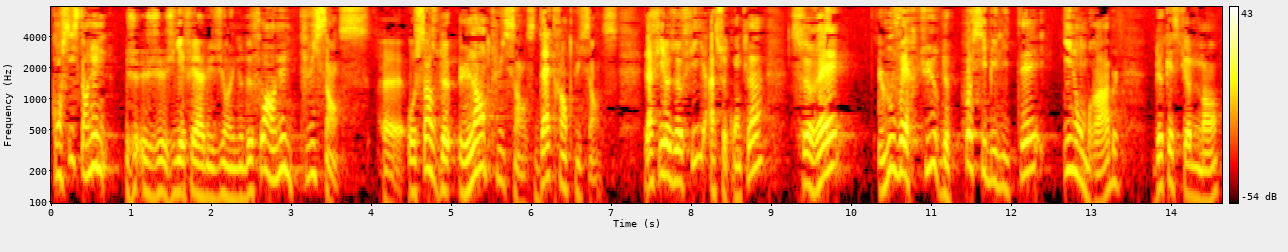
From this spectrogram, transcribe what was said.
consiste en une, j'y ai fait allusion une ou deux fois, en une puissance, au sens de l'empuissance, d'être en puissance. La philosophie, à ce compte-là, serait l'ouverture de possibilités innombrables de questionnement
